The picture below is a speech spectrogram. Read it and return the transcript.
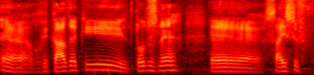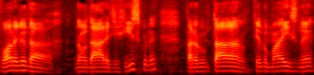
É, o recado é que todos, né, é, saíssem fora né, da, não da área de risco, né, para não estar tá tendo mais, né,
